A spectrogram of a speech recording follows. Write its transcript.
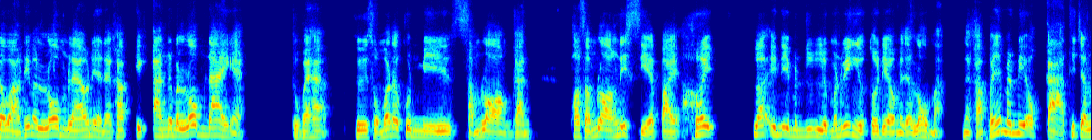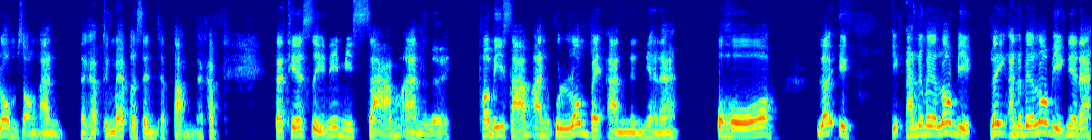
ระหว่างที่มันล่มแล้วเนี่ยนะครับอีกอันนึงมันล่มได้ไงถูกไหมฮะคือสมมติว่าคุณมีสำรองกัน พอสำรองนี่เสียไปเฮ้ยแล้วอันนี้มันหรือมันวิ่งอยู่ตัวเดียวมันจะล่มอะนะครับเพราะฉะนั้นมันมีโอกาสที่จะล่มสองอันนะครับ ถึงแม้เปอร์เซ็นต์จะต่ำนะครับ แต่ tier สี่นี่มีสามอันเลย พอมีสามอันคุณล่มไปอันหนึ่งเนี่ยนะโอ้โห แล้วอีกอีกอันนึงมันจะล่มอีกแล้วอีกอันนึงมันจะล่มอีกเนี่ยนะ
